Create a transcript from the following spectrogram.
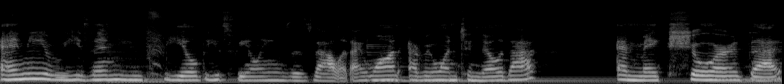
Any reason you feel these feelings is valid. I want everyone to know that and make sure that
